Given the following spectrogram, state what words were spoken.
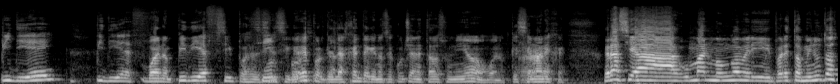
PDA, PDF. Bueno, PDF sí puedes decir Sí, si querés, porque la gente que nos escucha en Estados Unidos, bueno, que se maneje. Gracias, Guzmán Montgomery, por estos minutos.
